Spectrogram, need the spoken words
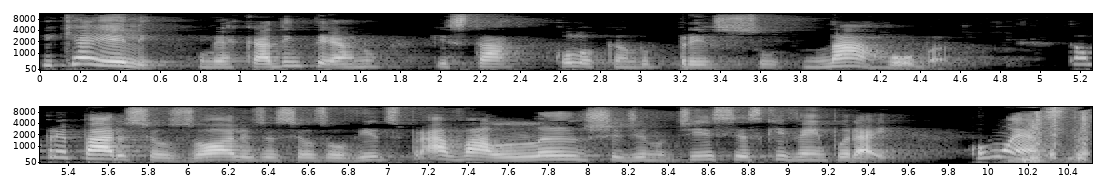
e que é ele, o mercado interno, que está colocando preço na arroba. Então prepare os seus olhos e os seus ouvidos para a avalanche de notícias que vem por aí, como esta.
